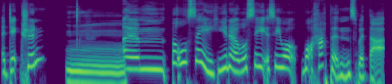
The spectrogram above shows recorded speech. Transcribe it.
addiction. Mm. Um, but we'll see. You know, we'll see see what what happens with that.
